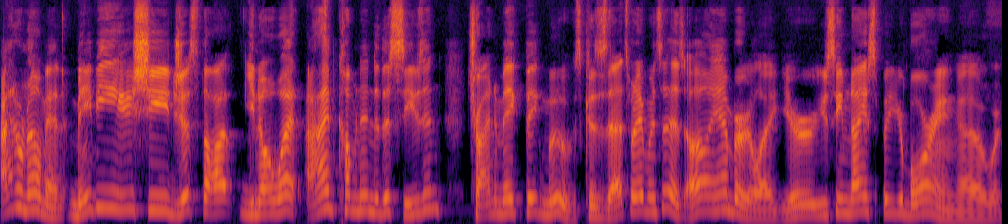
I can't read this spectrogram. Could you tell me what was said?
I don't know, man. Maybe she just thought, you know what? I'm coming into this season trying to make big moves because that's what everyone says. Oh, Amber, like you're, you seem nice, but you're boring. Uh,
